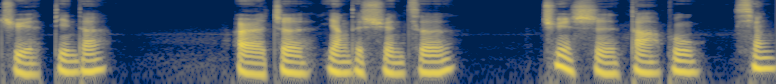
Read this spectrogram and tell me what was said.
决定的。而这样的选择却是大不相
